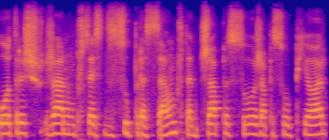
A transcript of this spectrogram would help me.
outras já num processo de superação, portanto já passou, já passou o pior,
